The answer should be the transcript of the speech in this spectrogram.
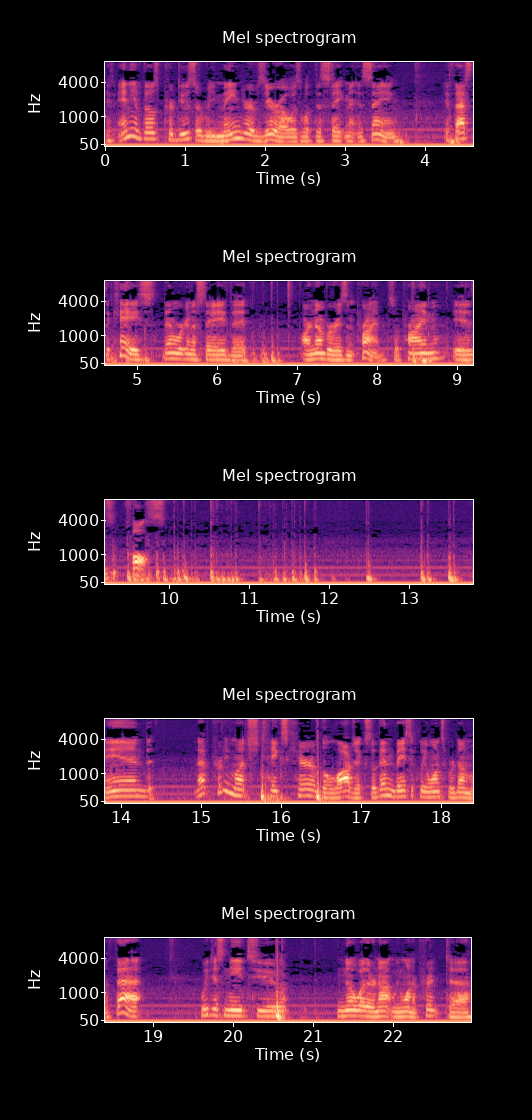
if any of those produce a remainder of 0 is what this statement is saying. If that's the case, then we're going to say that our number isn't prime. So prime is false. And that pretty much takes care of the logic. So then basically once we're done with that, we just need to know whether or not we want to print uh,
